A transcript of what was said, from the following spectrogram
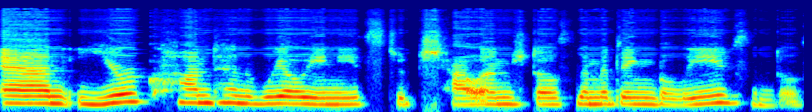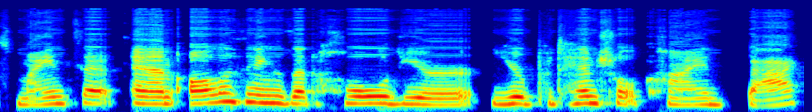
And your content really needs to challenge those limiting beliefs and those mindsets and all the things that hold your, your potential client back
